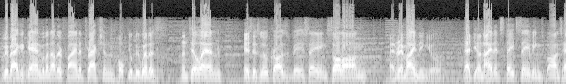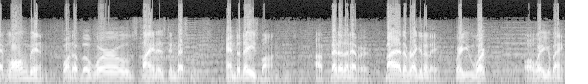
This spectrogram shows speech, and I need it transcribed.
we'll be back again with another fine attraction. Hope you'll be with us. And until then, this is Lou Crosby saying so long and reminding you that United States savings bonds have long been one of the world's finest investments. And today's bonds are better than ever. Buy them regularly where you work or where you bank.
